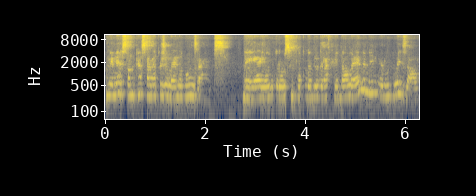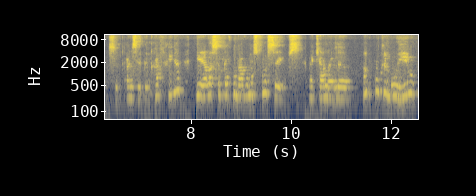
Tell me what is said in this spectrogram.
uma imersão no pensamento de Lélia Gonzalez. Né? Aí eu trouxe um pouco da biografia da Lélia, né? eram dois aulas, eu trazia a biografia e ela se aprofundava nos conceitos né? que a Lélia tanto contribuiu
